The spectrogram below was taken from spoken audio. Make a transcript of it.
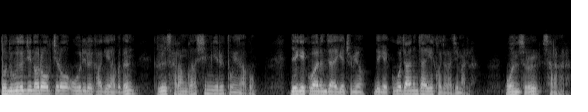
또 누구든지 너를 억지로 오리를 가게 하거든 그 사람과 심리를 동행하고 네게 구하는 자에게 주며 네게 꾸고자 하는 자에게 거절하지 말라. 원수를 사랑하라.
